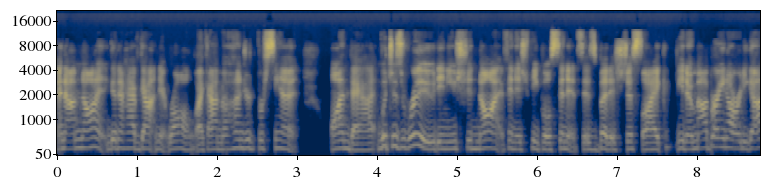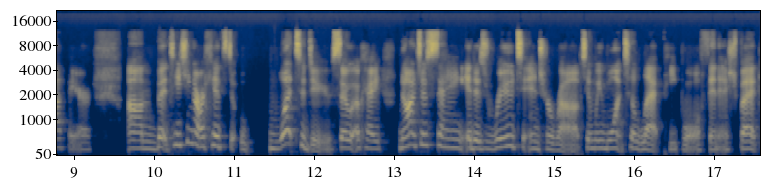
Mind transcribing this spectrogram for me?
and I'm not going to have gotten it wrong. Like I'm 100% on that, which is rude. And you should not finish people's sentences. But it's just like, you know, my brain already got there. Um, but teaching our kids to, what to do. So, okay, not just saying it is rude to interrupt and we want to let people finish, but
